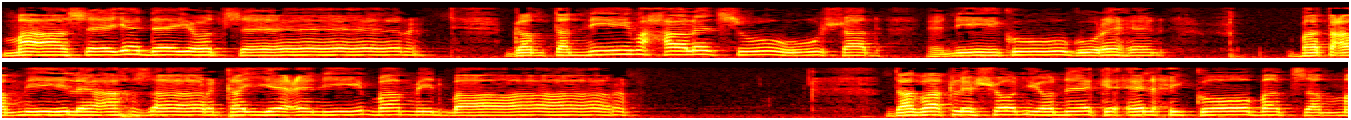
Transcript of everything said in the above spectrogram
מעשה ידי יוצר. גם תנים חלצו שד, הניקו גוריהן, בת עמי לאכזר כיעני במדבר. דבק לשון יונק אל חיכו בצמא,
